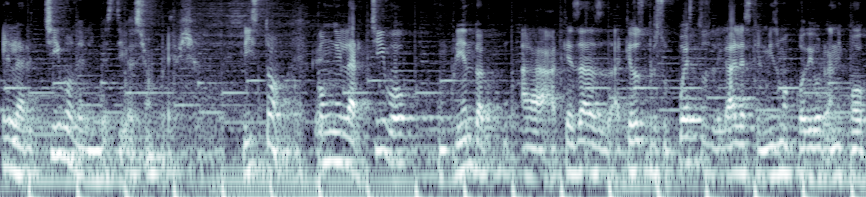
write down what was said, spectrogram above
el archivo de la investigación previa. ¿Listo? Okay. Con el archivo, cumpliendo a, a, aquellas, aquellos presupuestos legales que el mismo Código Orgánico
